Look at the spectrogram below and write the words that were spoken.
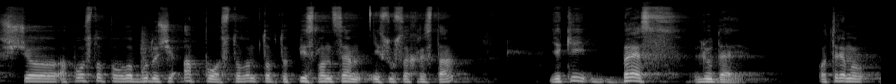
що апостол Павло, будучи апостолом, тобто післанцем Ісуса Христа, який без людей отримав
